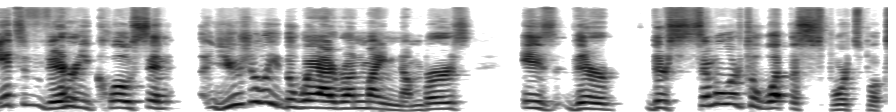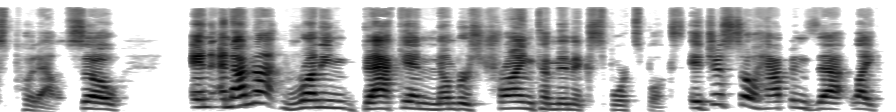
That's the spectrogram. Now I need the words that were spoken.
it's very close. And usually the way I run my numbers is they're they're similar to what the sports books put out. So and and I'm not running back end numbers trying to mimic sports books. It just so happens that like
